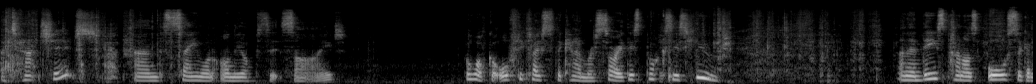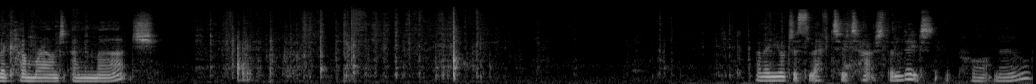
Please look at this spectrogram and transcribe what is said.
attach it and the same one on the opposite side. Oh I've got awfully close to the camera, sorry this box is huge. And then these panels also going to come round and match. And then you're just left to attach the lid part now.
